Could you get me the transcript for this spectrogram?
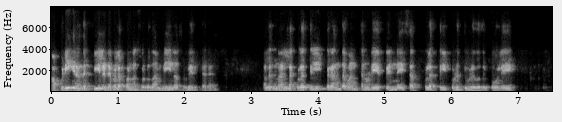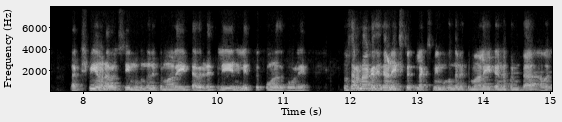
அப்படிங்கிற அந்த ஃபீலை டெவலப் பண்ண சொல்றதான் மெயினா சொல்லியிருக்காரு. அல்லது நல்ல குலத்தில் பிறந்தவன் தன்னுடைய பெண்ணை சத்குலத்தில் கொடுத்து விடுவது போலே. லக்ஷ்மியானவள் ஸ்ரீ முகுந்தனுக்கு மாலையிட்டு அவரிடத்திலேயே நிலைத்து போனது போலே. ஸோ சரணாகதி தான் நெக்ஸ்ட் லக்ஷ்மி முகுந்தனுக்கு மாலையிட்டு என்ன பண்ணிட்டா? அவர்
